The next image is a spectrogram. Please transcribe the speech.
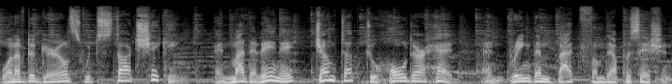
one of the girls would start shaking, and Madelene jumped up to hold her head and bring them back from their possession.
